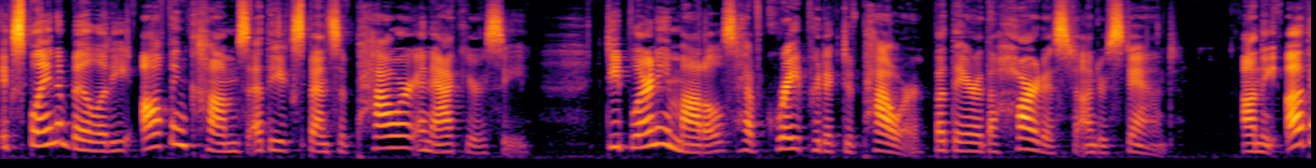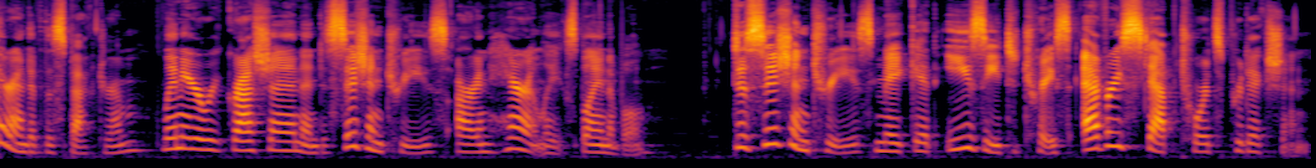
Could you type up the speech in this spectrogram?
Explainability often comes at the expense of power and accuracy. Deep learning models have great predictive power, but they are the hardest to understand. On the other end of the spectrum, linear regression and decision trees are inherently explainable. Decision trees make it easy to trace every step towards prediction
